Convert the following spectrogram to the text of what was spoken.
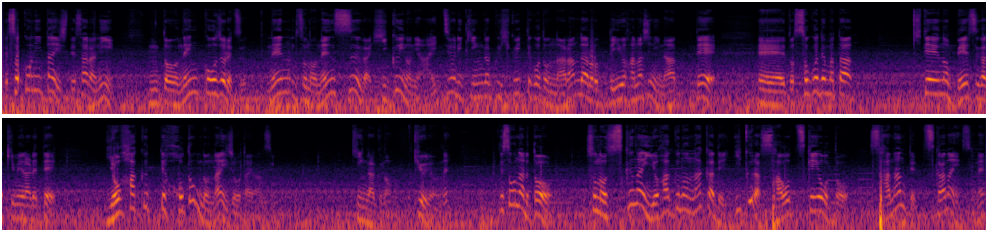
でそこに対してさらに、うんと、年功序列年その年数が低いのにあいつより金額低いってことにならんだろうっていう話になって、えーとそこでまた規定のベースが決められて余白ってほとんどない状態なんですよ。金額の給料ね。でそうなるとその少ない余白の中でいくら差をつけようと差なんてつかないんですよね。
